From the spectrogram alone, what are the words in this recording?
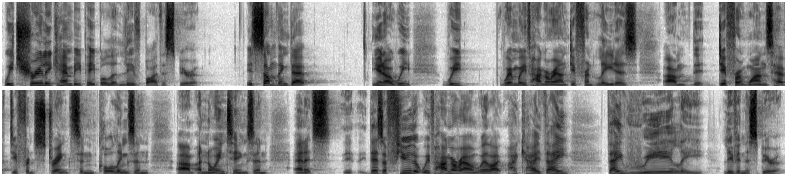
we truly can be people that live by the Spirit. It's something that, you know, we, we when we've hung around different leaders, um, different ones have different strengths and callings and um, anointings, and and it's it, there's a few that we've hung around. We're like, okay, they they really live in the spirit.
